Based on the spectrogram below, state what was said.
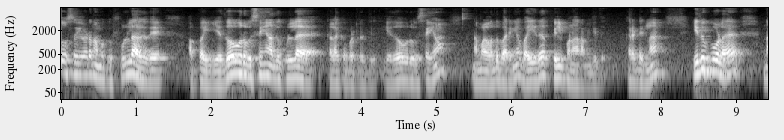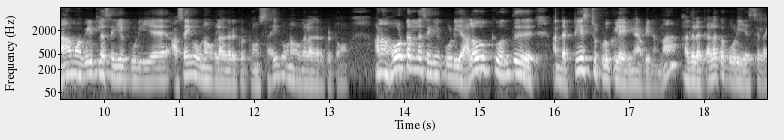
தோசையோடு நமக்கு ஃபுல்லாகுது அப்போ ஏதோ ஒரு விஷயம் அதுக்குள்ளே கலக்கப்பட்டிருக்கு. ஏதோ ஒரு விஷயம் நம்மளை வந்து பாருங்க வயிறை ஃபில் பண்ண ஆரம்பிக்குது. கரெக்டுங்களா இதுபோல் நாம் வீட்டில் செய்யக்கூடிய அசைவ உணவுகளாக இருக்கட்டும் சைவ உணவுகளாக இருக்கட்டும் ஆனால் ஹோட்டலில் செய்யக்கூடிய அளவுக்கு வந்து அந்த டேஸ்ட்டு கொடுக்கலையேங்க அப்படின்னா அதில் கலக்கக்கூடிய சில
